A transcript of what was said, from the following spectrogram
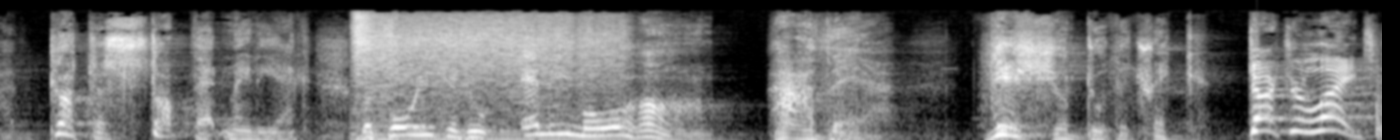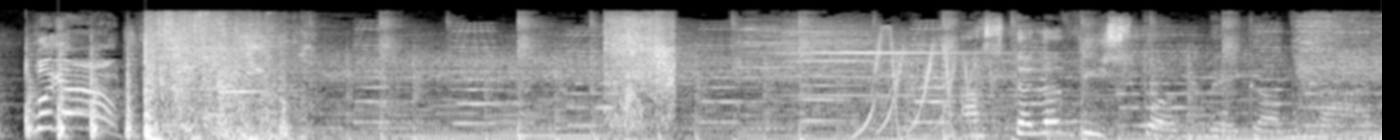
I've got to stop that maniac before he can do any more harm. Ah, there. This should do the trick. Dr. Light, look out! Hasta la vista, Mega Man.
